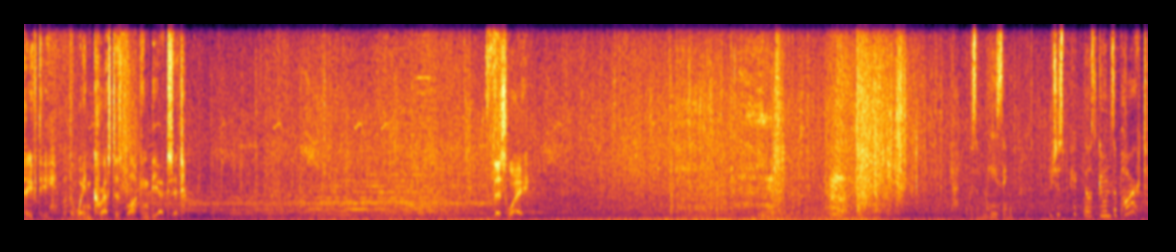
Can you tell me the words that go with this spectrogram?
safety, but the Wayne Crest is blocking the exit. This way. That was amazing. You just picked those goons apart.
